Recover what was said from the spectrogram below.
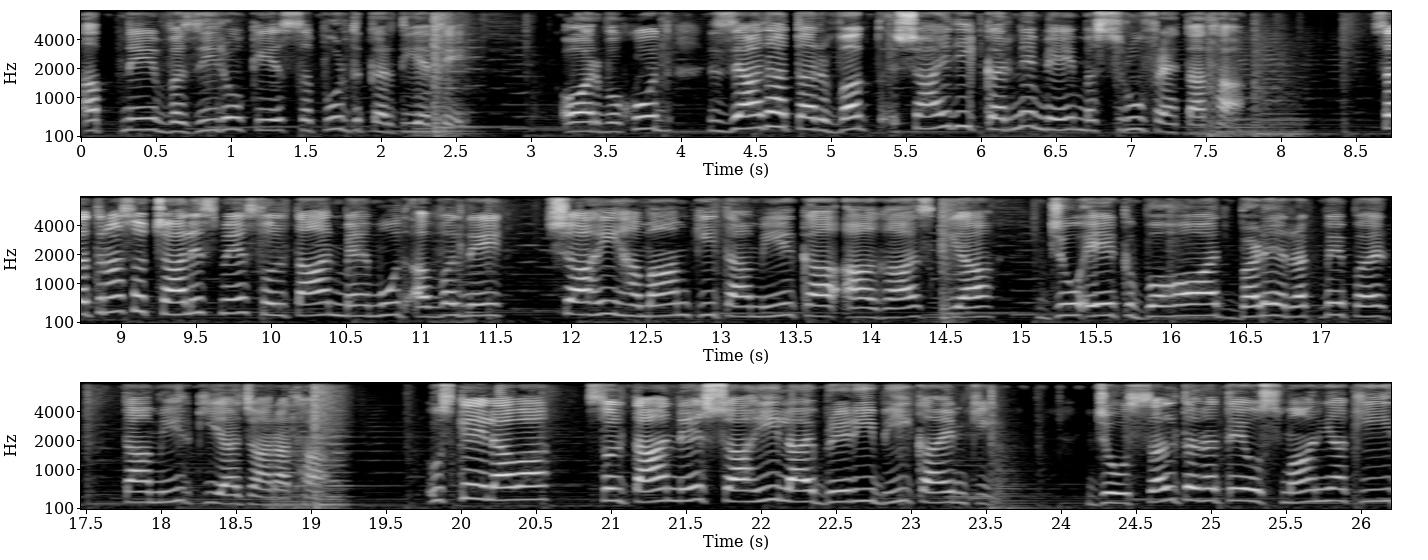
अपने वजीरों के सपुर्द कर दिए थे और वो खुद ज़्यादातर वक्त शायरी करने में मसरूफ रहता था। 1740 में सुल्तान महमूद अव्वल ने शाही हमाम की तामीर का आगाज़ किया, जो एक बहुत बड़े रकबे पर तामीर किया जाना था। उसके अलावा, सुल्तान ने शाही लाइब्रेरी भी कायम की, जो सल्तनत उस्मानिया की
